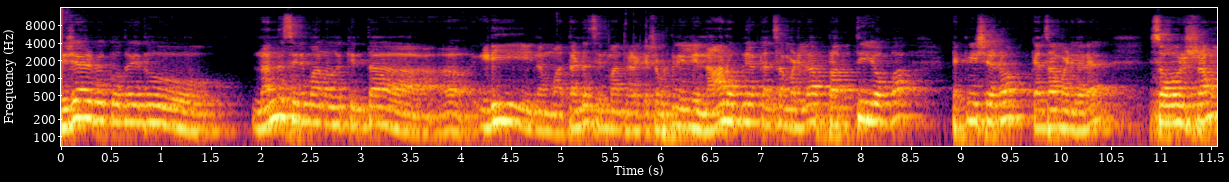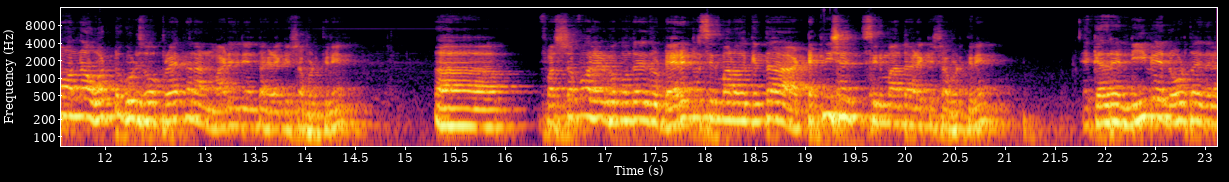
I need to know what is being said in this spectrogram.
ನಿಜ ಹೇಳಬೇಕು ಅಂದರೆ ಇದು ನನ್ನ ಸಿನಿಮಾ ಅನ್ನೋದಕ್ಕಿಂತ ಇಡೀ ನಮ್ಮ ತಂಡದ ಸಿನಿಮಾ ಅಂತ ಹೇಳಕ್ಕೆ ಇಷ್ಟಪಡ್ತೀನಿ. ಇಲ್ಲಿ ನಾನೊಬ್ಬನೇ ಕೆಲಸ ಮಾಡಿಲ್ಲ, ಪ್ರತಿಯೊಬ್ಬ ಟೆಕ್ನಿಷಿಯನು ಕೆಲಸ ಮಾಡಿದ್ದಾರೆ. ಸೊ ಅವ್ರ ಶ್ರಮವನ್ನು ಒಟ್ಟುಗೂಡಿಸುವ ಪ್ರಯತ್ನ ನಾನು ಮಾಡಿದ್ದೀನಿ ಅಂತ ಹೇಳಕ್ಕೆ ಇಷ್ಟಪಡ್ತೀನಿ. ಫಸ್ಟ್ ಆಫ್ ಆಲ್ ಹೇಳಬೇಕು ಅಂದರೆ ಇದು ಡೈರೆಕ್ಟರ್ ಸಿನಿಮಾ ಅನ್ನೋದಕ್ಕಿಂತ ಟೆಕ್ನಿಷಿಯನ್ ಸಿನಿಮಾ ಅಂತ ಹೇಳಕ್ಕೆ ಇಷ್ಟಪಡ್ತೀನಿ. ಯಾಕೆಂದರೆ ನೀವೇ ನೋಡ್ತಾ ಇದ್ದೀರ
